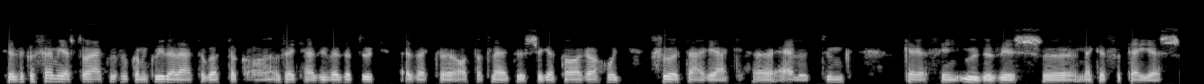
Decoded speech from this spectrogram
ezek a személyes találkozók, amikor ide látogattak az egyházi vezetők, ezek adtak lehetőséget arra, hogy föltárják előttünk keresztény üldözésnek ezt a teljes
